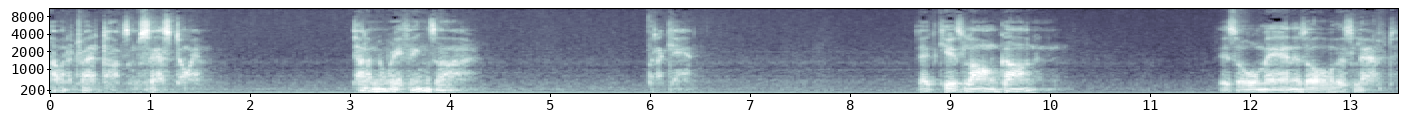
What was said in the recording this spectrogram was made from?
I want to try to talk some sense to him. Tell him the way things are. But I can't. That kid's long gone, and this old man is all that's left.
